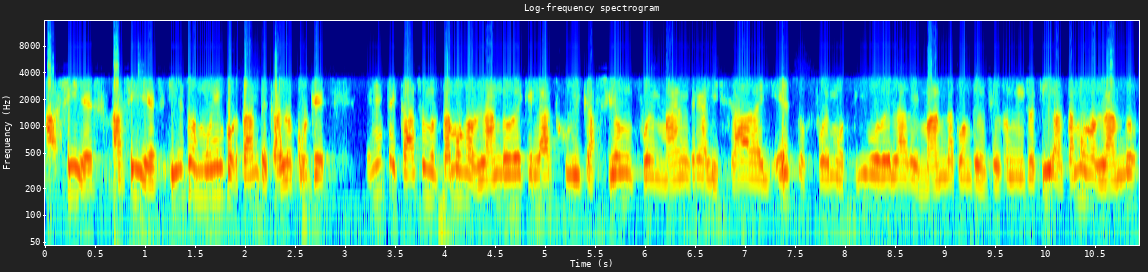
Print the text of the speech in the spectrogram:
Así es, así es. Y eso es muy importante, Carlos, porque en este caso no estamos hablando de que la adjudicación fue mal realizada y eso fue motivo de la demanda contenciosa administrativa. Estamos hablando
